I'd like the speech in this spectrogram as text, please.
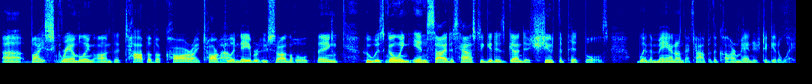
Uh, by scrambling on the top of a car. I talked wow. to a neighbor who saw the whole thing, who was going inside his house to get his gun to shoot the pit bulls when the man on the top of the car managed to get away.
